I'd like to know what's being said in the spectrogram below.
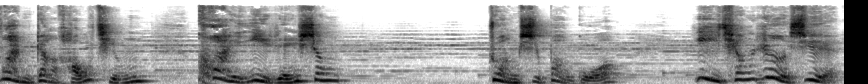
万丈豪情，快意人生，壮士报国，一腔热血，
